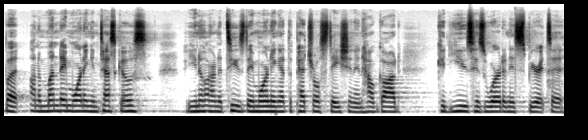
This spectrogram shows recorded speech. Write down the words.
but on a Monday morning in Tesco's, you know, on a Tuesday morning at the petrol station, and how God could use his word and his spirit to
